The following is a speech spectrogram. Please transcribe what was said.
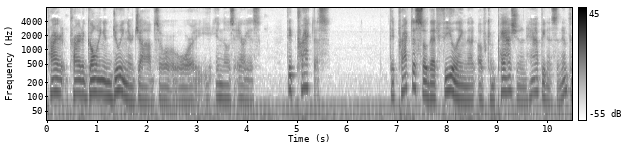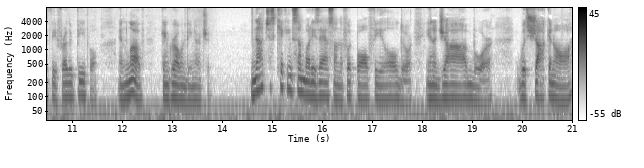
Prior, prior to going and doing their jobs or, or in those areas, they practice. They practice so that feeling that of compassion and happiness and empathy for other people and love can grow and be nurtured. Not just kicking somebody's ass on the football field or in a job or with shock and awe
